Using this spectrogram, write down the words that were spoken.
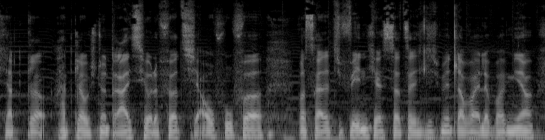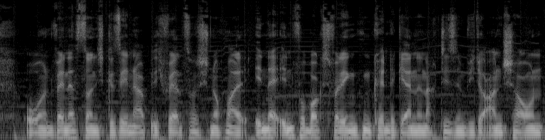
ich hat, hat glaube ich nur 30 oder 40 Aufrufe, was relativ wenig ist tatsächlich mittlerweile bei mir. Und wenn ihr es noch nicht gesehen habt, ich werde es euch nochmal in der Infobox verlinken. Könnt ihr gerne nach diesem Video anschauen.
